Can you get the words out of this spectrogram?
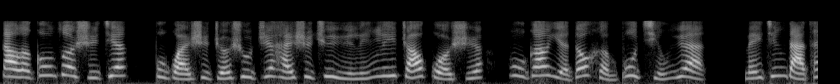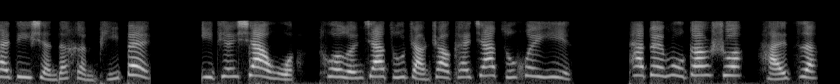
到了工作时间，不管是折树枝还是去雨林里找果实，木刚也都很不情愿。没精打采地，显得很疲惫。一天下午，托伦家族长召开家族会议，他对木刚说：“孩子，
